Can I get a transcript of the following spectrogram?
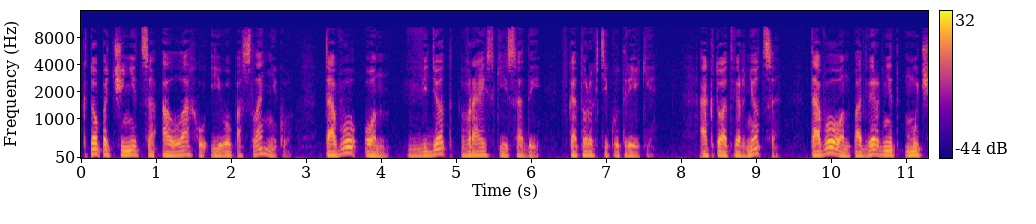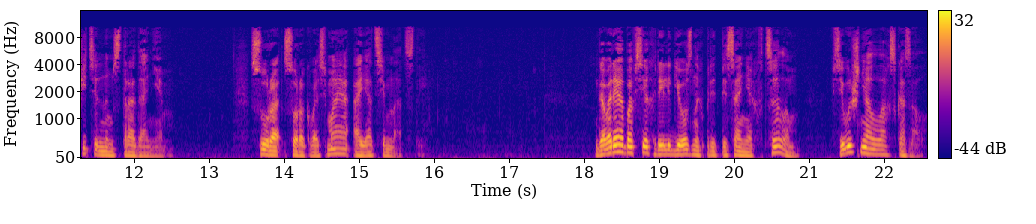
Кто подчинится Аллаху и его посланнику, того он введет в райские сады, в которых текут реки, а кто отвернется, того он подвергнет мучительным страданиям. Сура 48, аят 17. Говоря обо всех религиозных предписаниях в целом, Всевышний Аллах сказал,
